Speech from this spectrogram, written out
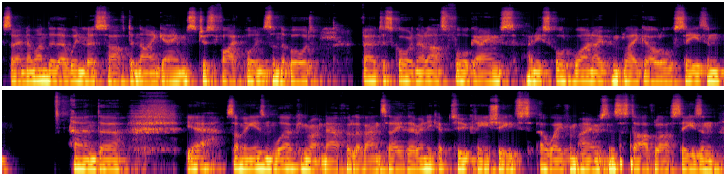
so no wonder they're winless after nine games, just five points on the board. Failed to score in their last four games, only scored one open play goal all season. And uh, yeah, something isn't working right now for Levante. They've only kept two clean sheets away from home since the start of last season.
